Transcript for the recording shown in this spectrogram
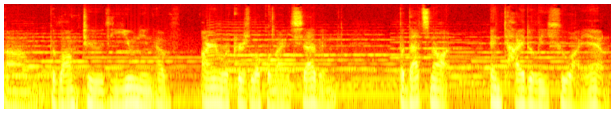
um, belong to the Union of Ironworkers Local 97, but that's not entirely who I am.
